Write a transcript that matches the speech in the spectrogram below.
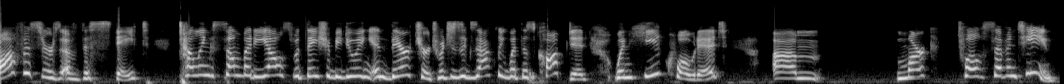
officers of the state telling somebody else what they should be doing in their church, which is exactly what this cop did when he quoted um, Mark 12 17.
